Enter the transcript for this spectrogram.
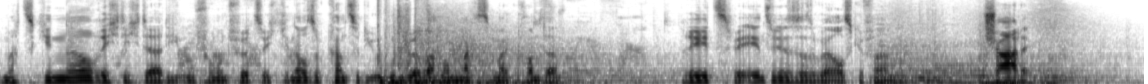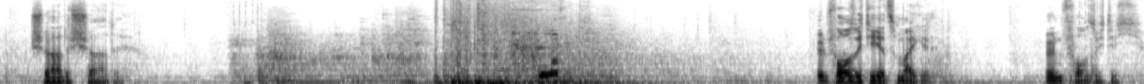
Macht's genau richtig da, die U-45. Genauso kannst du die U-Boot-Überwachung maximal kontern. Dreht 2 1 und ist er sogar rausgefahren. Schade. Schade, schade. Schön vorsichtig jetzt, Michael. Schön vorsichtig.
